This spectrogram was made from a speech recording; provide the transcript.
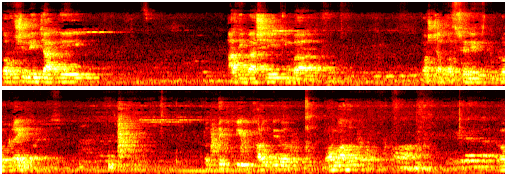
তফসিলি জাতি, আদিবাসী কিংবা পশ্চাৎ শ্রেণির লোকরাই নয় প্রত্যেকটি ভারতীয় মর্মাহত এবং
